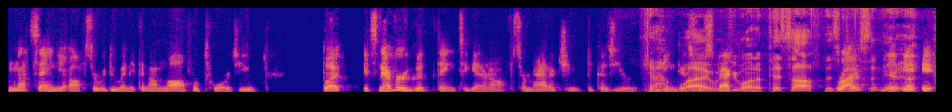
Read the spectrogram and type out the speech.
I'm not saying the officer would do anything unlawful towards you, but it's never a good thing to get an officer mad at you because you're yeah, being disrespectful. Why would you want to piss off this right. person who it, it,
